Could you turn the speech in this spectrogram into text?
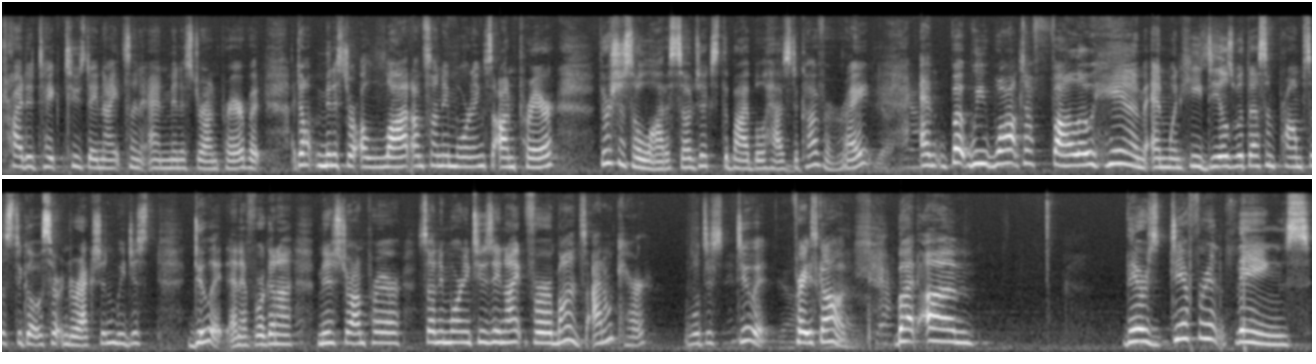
try to take Tuesday nights and, and minister on prayer, but I don't minister a lot on Sunday mornings on prayer. There's just a lot of subjects the Bible has to cover, right? Yeah. And but we want to follow Him, and when He deals with us and prompts us to go a certain direction, we just do it. And if we're going to minister on prayer Sunday morning, Tuesday night for months, I don't care. We'll just do it. Praise God. But um, there's different things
